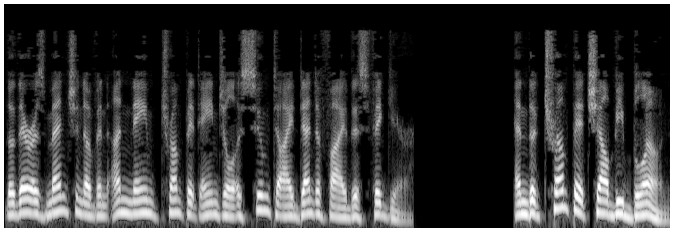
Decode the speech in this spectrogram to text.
though there is mention of an unnamed trumpet angel assumed to identify this figure. And the trumpet shall be blown,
